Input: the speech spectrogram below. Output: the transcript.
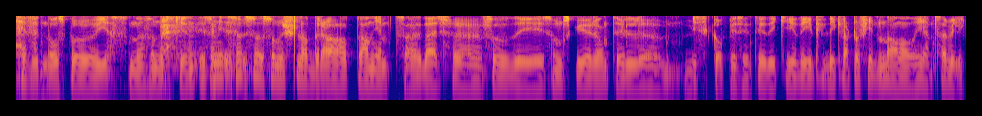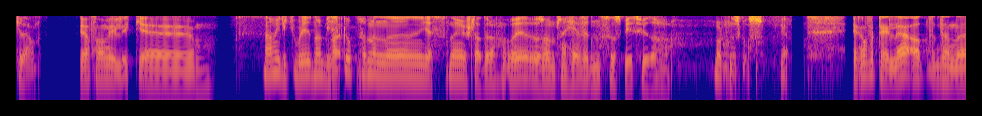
hevne oss på gjestene som, ikke, som, som, som, sladra at han gjemte seg der. eh, Så de som skulle gjøre han til eh, biskop i sin tid, de, de, de klarte å finne han. Han hadde gjemt seg, ville ikke det. han. Ja, for han ville ikke Nei, Han ville ikke bli noen biskop, men eh, gjestene sladra. Og som hevn så spiser vi da Mortenskås. ja. Jeg kan fortelle at denne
